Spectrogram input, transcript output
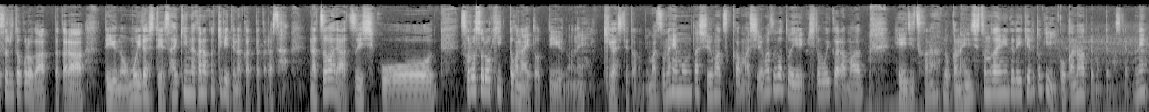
するところがあったからっていうのを思い出して最近なかなか切れてなかったからさ、夏場で暑いし、こう、そろそろ切っとかないとっていうのはね、気がしてたので、まあその辺もまた週末か、まあ週末だと人多いから、まあ平日かな、どっかの平日のタイミングで行ける時に行こうかなって思ってますけどね。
